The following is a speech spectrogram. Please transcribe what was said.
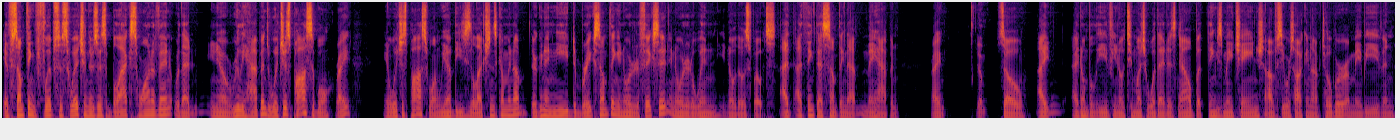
If something flips a switch and there's this black swan event or that you know really happens, which is possible, right? You know, which is possible, and we have these elections coming up. They're going to need to break something in order to fix it, in order to win, you know, those votes. I, I think that's something that may happen, right? Yep. So I I don't believe you know too much of what that is now, but things may change. Obviously, we're talking October or maybe even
